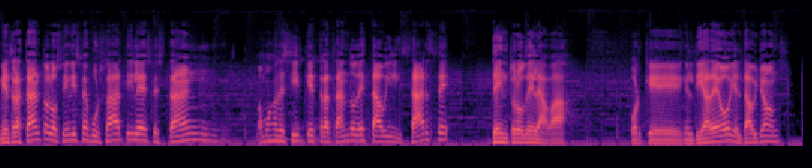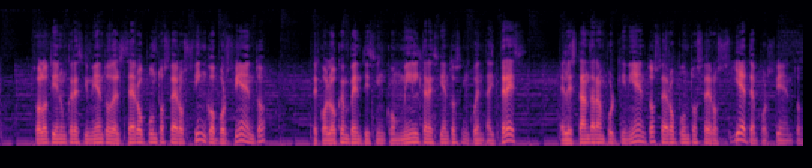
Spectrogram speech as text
Mientras tanto, los índices bursátiles están, vamos a decir que tratando de estabilizarse dentro de la baja porque en el día de hoy el Dow Jones solo tiene un crecimiento del 0.05%, se coloca en 25.353. El Standard Poor's 500 0.07%,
